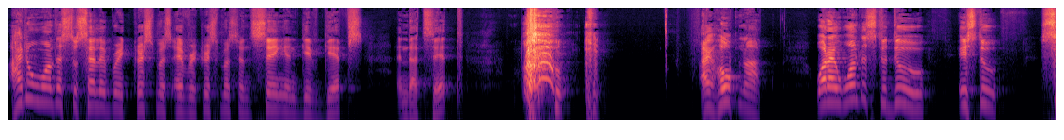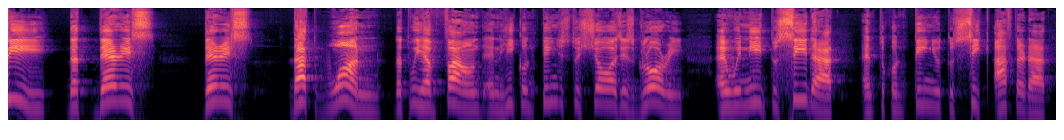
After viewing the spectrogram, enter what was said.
I don't want us to celebrate Christmas every Christmas and sing and give gifts and that's it. I hope not. What I want us to do is to see that there is there is that one that we have found and he continues to show us his glory and we need to see that and to continue to seek after that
